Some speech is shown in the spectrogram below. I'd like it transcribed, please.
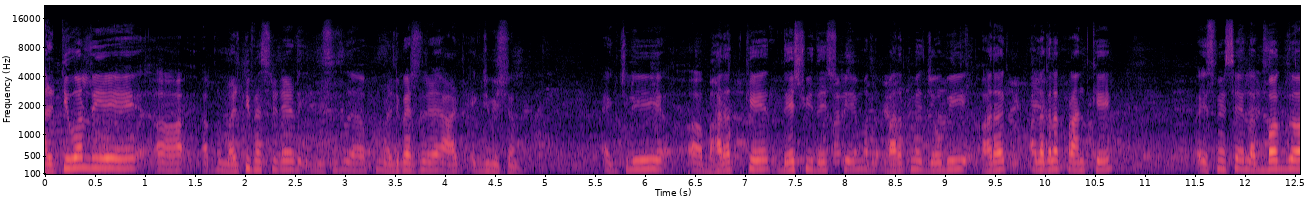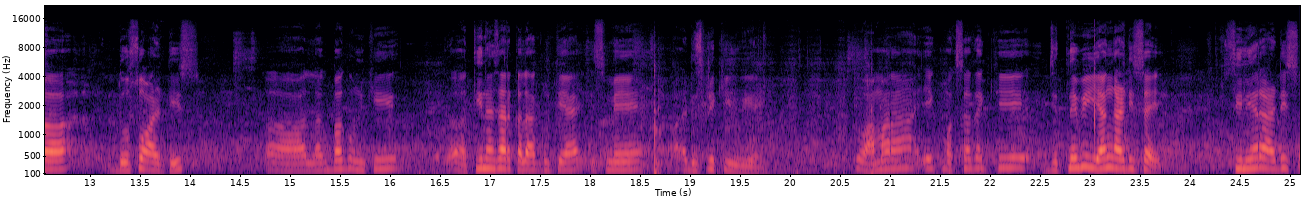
आर्टिवल ये multifaceted this is multifaceted art exhibition actually Bharat के देश विदेश के मतलब भारत में जो भी अलग अलग अलग प्रांत के इसमें से लगभग uh, 200 आर्टिस्ट लगभग उनकी तीन हज़ार कलाकृतियाँ इसमें डिस्प्ले की हुई है। तो हमारा एक मकसद है कि जितने भी यंग आर्टिस्ट है सीनियर आर्टिस्ट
